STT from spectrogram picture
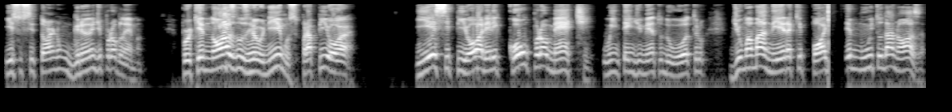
isso se torna um grande problema. Porque nós nos reunimos para pior. E esse pior, ele compromete o entendimento do outro de uma maneira que pode ser muito danosa.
